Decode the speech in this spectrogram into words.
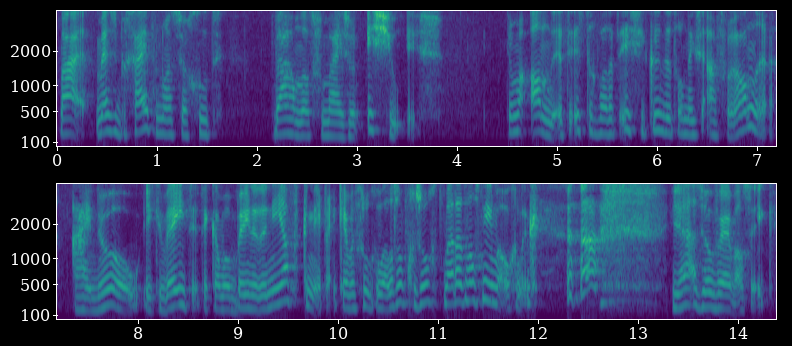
Maar mensen begrijpen nooit zo goed waarom dat voor mij zo'n issue is. Ja, maar Anne, het is toch wat het is? Je kunt er toch niks aan veranderen? I know, ik weet het. Ik kan mijn benen er niet afknippen. Ik heb het vroeger wel eens opgezocht, maar dat was niet mogelijk. ja, zover was ik.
